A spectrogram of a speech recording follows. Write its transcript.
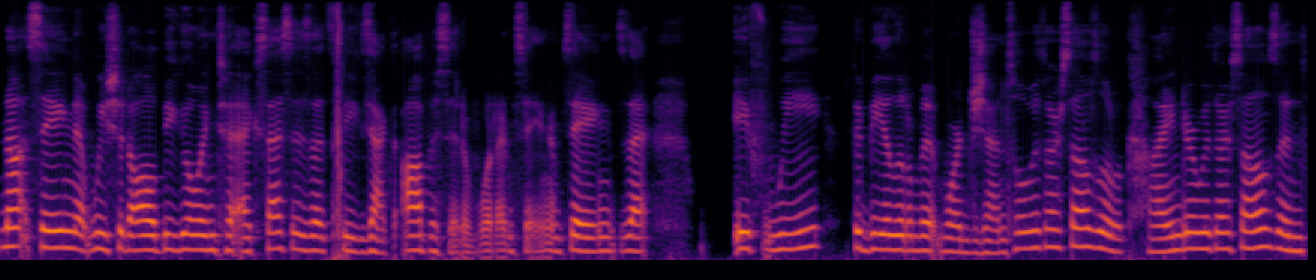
not saying that we should all be going to excesses, that's the exact opposite of what I'm saying. I'm saying that if we could be a little bit more gentle with ourselves, a little kinder with ourselves, and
